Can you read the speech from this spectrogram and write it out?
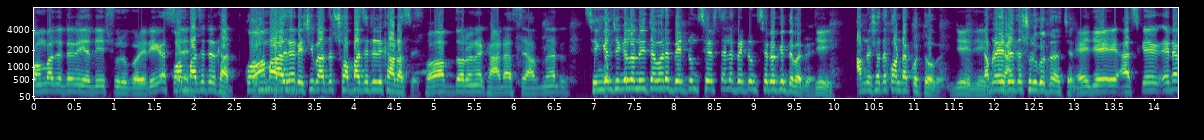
কম বাজেটের ইয়ে দিয়ে শুরু করি ঠিক আছে? কম বাজেটের খাট কম কম বাজেট বেশি বাজেট সব বাজেটেরই খাট আছে। সব ধরনের খাট আছে। আপনার সিঙ্গেল সিঙ্গেলও নিতে পারে বেডরুম সেট চাইলে বেডরুম সেটও কিনতে পারবে। জি। আপনার সাথে কন্ট্যাক্ট করতে হবে। জি জি। আমরা এটাতে শুরু করতে যাচ্ছেন। এই যে আজকে এটা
